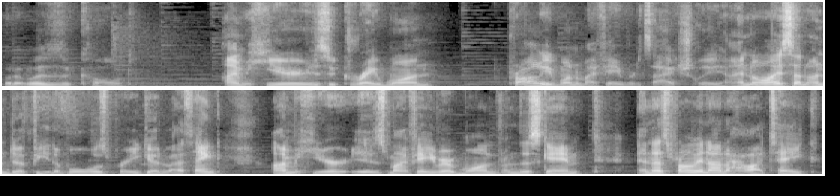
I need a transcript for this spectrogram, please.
what was it called? I'm Here is a great one. Probably one of my favorites, actually. I know I said Undefeatable was pretty good, but I think I'm Here is my favorite one from this game. And that's probably not a hot take.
